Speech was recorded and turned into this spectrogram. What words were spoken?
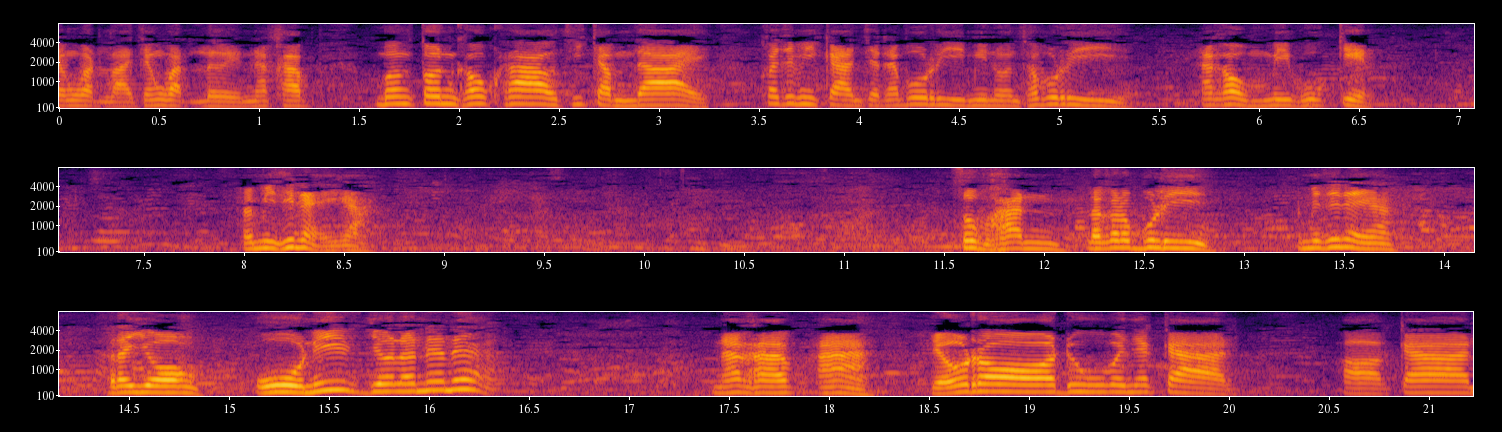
จังหวัดหลายจังหวัดเลยนะครับ เบื้องต้นคร่าวๆที่จำได้ ก็จะมีการจันทบุรีมีนนทบุรีนะครับผมมีภูเก็ต แล้วมีที่ไหนอะสุพรรณแล้วก็ลบบุรีแล้วมีที่ไหนอะระยองโอ้นี่เยอะแล้วเนี่ยเนี่ยนะครับอะเดี๋ยวรอดูบรรยากาศาการ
